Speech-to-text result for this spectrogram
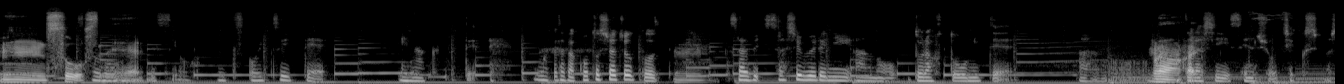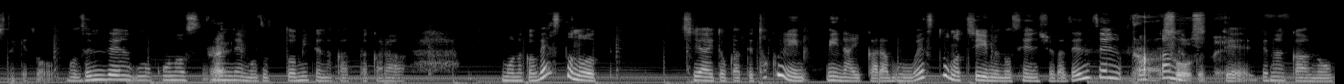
うん、そうですそうなんね。ですよ。追いついていなくて。なんか、だから今年はちょっと、うん。久しぶりに、あの、ドラフトを見て、あの、新しい選手をチェックしましたけど、もう全然、もうこの何年もずっと見てなかったから、もうなんかウエストの試合とかって特に見ないから、もうウエストのチームの選手が全然わかんなくて、で、なんかあの、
